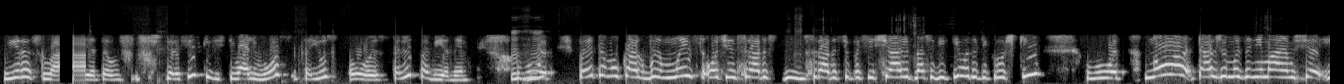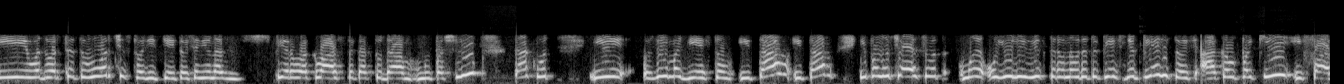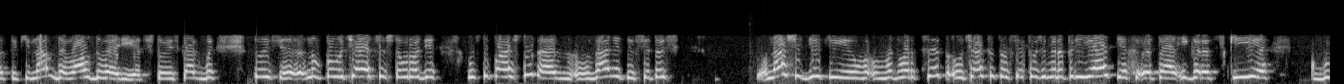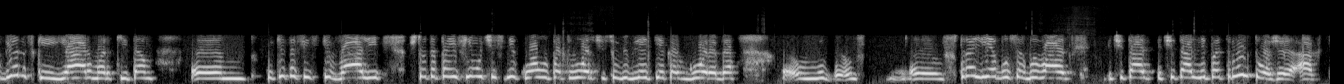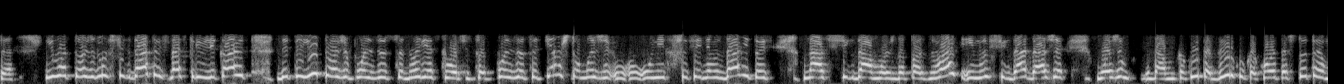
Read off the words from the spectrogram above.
в Ярославле. Это Всероссийский фестиваль ВОЗ «Союз, ой, «Салют Победы». Вот. Поэтому как бы мы с- очень с, радость- с радостью посещали наши детей вот эти кружки. Вот. Но также мы занимаемся и во Дворце творчества детей. То есть они у нас с первого класса, как туда мы пошли, так вот и взаимодействуем и там, и там. И получается, вот мы у Юлии Викторовны вот эту песню пели, то есть, а колпаки и фартуки нам давал дворец. То есть, как бы, то есть, э, ну, получается, что вроде выступаешь тут, а заняты все. То есть, Наши дети во дворце участвуют во всех тоже мероприятиях. Это и городские, губернские ярмарки, там эм, какие-то фестивали, что-то по Ефиму Чесникову, по творчеству в библиотеках города. Э, В, в- э, в троллейбусах бывает, читаль, читальный патруль тоже акция. И вот тоже, ну, всегда, то есть нас привлекают. ДТЮ тоже пользуется, дворец творчества, пользуется тем, что мы же у, них в соседнем здании, то есть нас всегда можно позвать, и мы всегда даже можем там какую-то дырку, какое-то что-то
